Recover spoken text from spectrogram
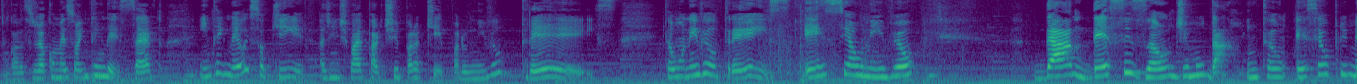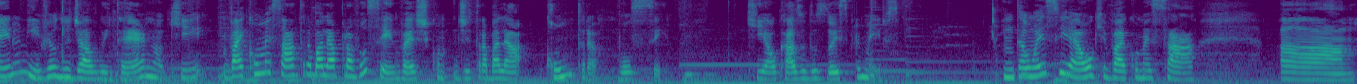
Agora você já começou a entender, certo? Entendeu isso aqui? A gente vai partir para quê? Para o nível 3. Então, o nível 3, esse é o nível da decisão de mudar. Então, esse é o primeiro nível do diálogo interno que vai começar a trabalhar para você, ao invés de, de trabalhar contra você que é o caso dos dois primeiros. Então, esse é o que vai começar a,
